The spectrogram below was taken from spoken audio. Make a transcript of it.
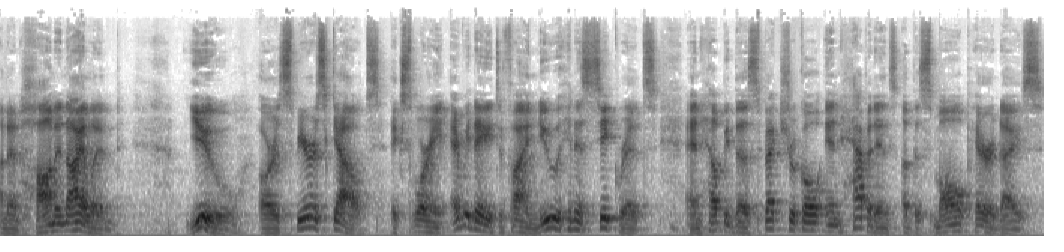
on a haunted island. You are spirit scout exploring every day to find new hidden secrets and helping the spectral inhabitants of the small paradise.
